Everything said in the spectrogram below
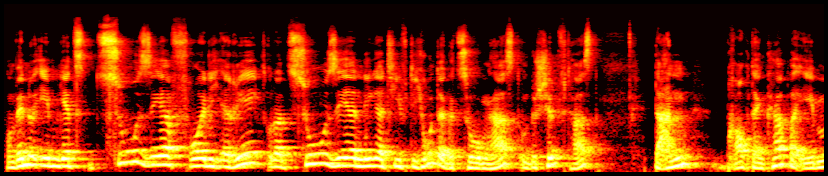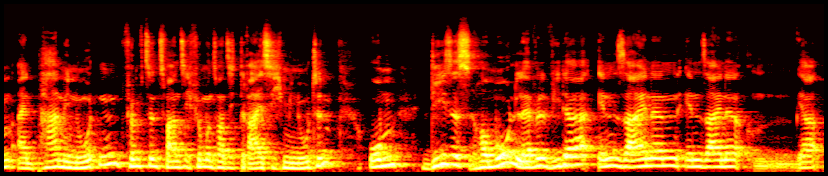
und wenn du eben jetzt zu sehr freudig erregt oder zu sehr negativ dich runtergezogen hast und beschimpft hast, dann braucht dein Körper eben ein paar Minuten, 15, 20, 25, 30 Minuten, um dieses Hormonlevel wieder in seinen, in seinen ja,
